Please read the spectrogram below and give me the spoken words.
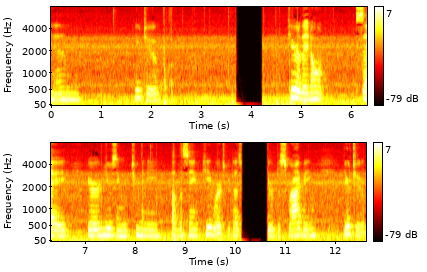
in YouTube. Here they don't say you're using too many of the same keywords because you're describing YouTube.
